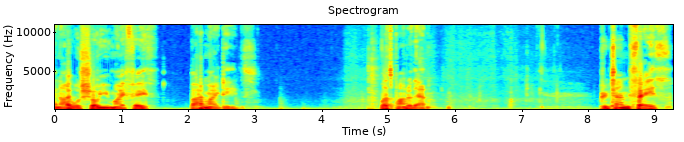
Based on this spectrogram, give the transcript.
and I will show you my faith by my deeds. Let's ponder that. Pretend faith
